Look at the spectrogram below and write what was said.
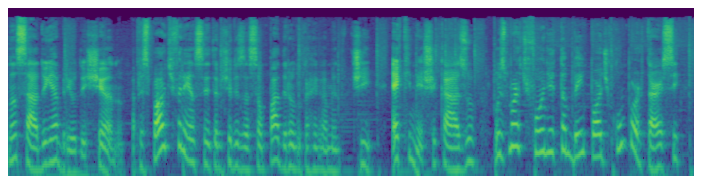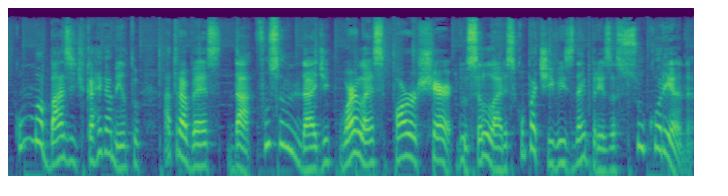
lançado em abril deste ano. A principal diferença entre a utilização padrão do carregamento Qi é que, neste caso, o smartphone também pode comportar-se como uma base de carregamento através da funcionalidade Wireless Power Share dos celulares compatíveis da empresa sul-coreana.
